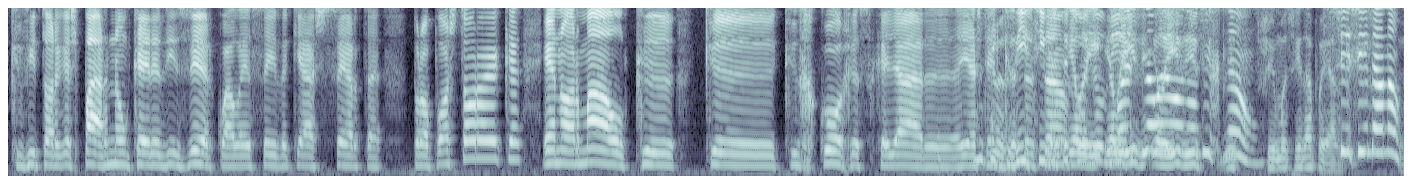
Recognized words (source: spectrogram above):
que Vítor Gaspar não queira dizer qual é a saída que acha certa para o pós-Troika, é normal que, que, que recorra, se calhar, a esta Mas interpretação. imensa Ele, ele, ele ele, ele, Não, aí não, não disse, não. disse que foi uma saída apoiada. Sim, sim, não, não.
